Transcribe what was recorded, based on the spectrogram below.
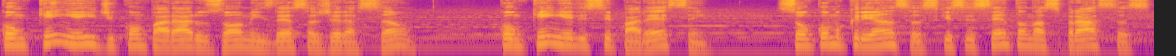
Com quem hei de comparar os homens dessa geração? Com quem eles se parecem? São como crianças que se sentam nas praças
